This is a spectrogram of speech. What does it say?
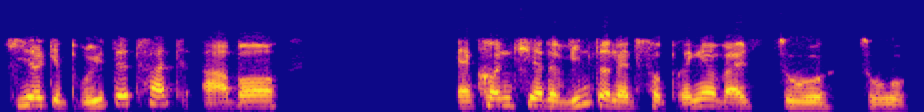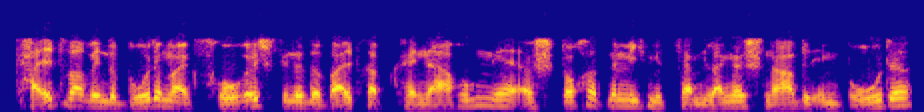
hier gebrütet hat, aber er konnte hier den Winter nicht verbringen, weil es zu, zu kalt war. Wenn der Boden mal gefroren ist, findet der Waldrapp keine Nahrung mehr. Er stochert nämlich mit seinem langen Schnabel im Boden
